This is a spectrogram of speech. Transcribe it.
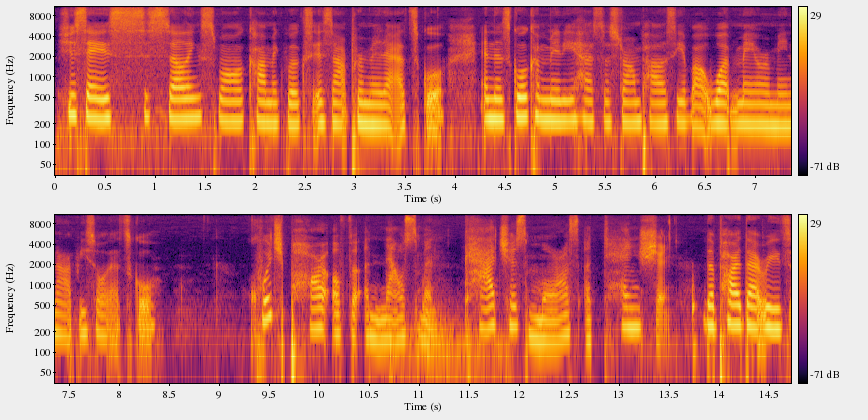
She says selling small comic books is not permitted at school, and the school committee has a strong policy about what may or may not be sold at school. Which part of the announcement catches Maura's attention? The part that reads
